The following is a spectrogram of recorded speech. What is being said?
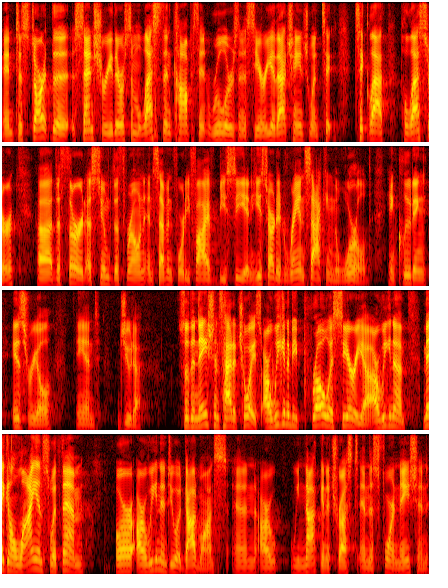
And to start the century, there were some less than competent rulers in Assyria. That changed when Tiglath-Pileser uh, the third assumed the throne in 745 BC, and he started ransacking the world, including Israel and Judah. So the nations had a choice. Are we going to be pro Assyria? Are we going to make an alliance with them? Or are we going to do what God wants? And are we not going to trust in this foreign nation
